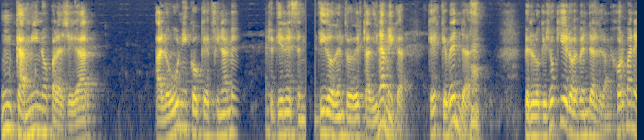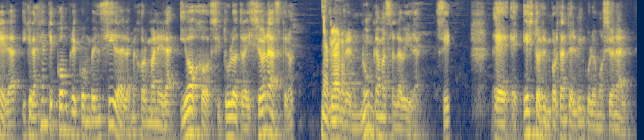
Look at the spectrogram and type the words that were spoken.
un camino para llegar a lo único que finalmente tiene sentido dentro de esta dinámica, que es que vendas. Mm. Pero lo que yo quiero es vender de la mejor manera y que la gente compre convencida de la mejor manera. Y ojo, si tú lo traicionas, que no, no compren nunca más en la vida. ¿sí? Eh, eh, esto es lo importante del vínculo emocional.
